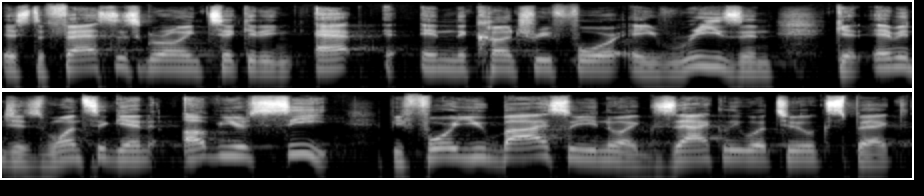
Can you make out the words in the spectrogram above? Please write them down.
It's the fastest growing ticketing app in the country for a reason. Get images once again of your seat before you buy so you know exactly what to expect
